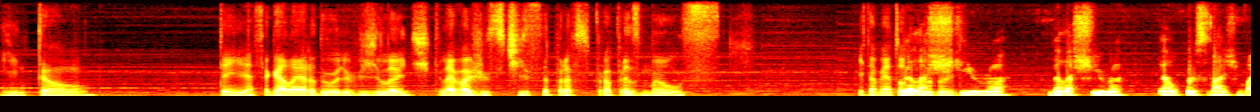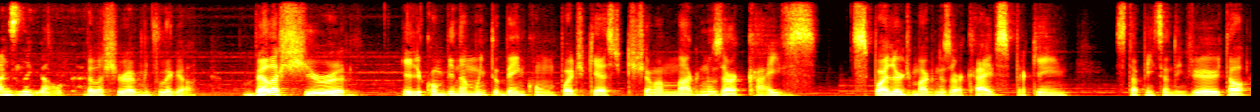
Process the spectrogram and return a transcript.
E então tem essa galera do olho vigilante que leva a justiça para as próprias mãos. E também é todo Bella mundo doido. Shira, Bella Shira é o personagem mais legal, cara. Bella Shira é muito legal. Bella Shira, ele combina muito bem com um podcast que chama Magnus Archives spoiler de Magnus Archives, para quem está pensando em ver e tal.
